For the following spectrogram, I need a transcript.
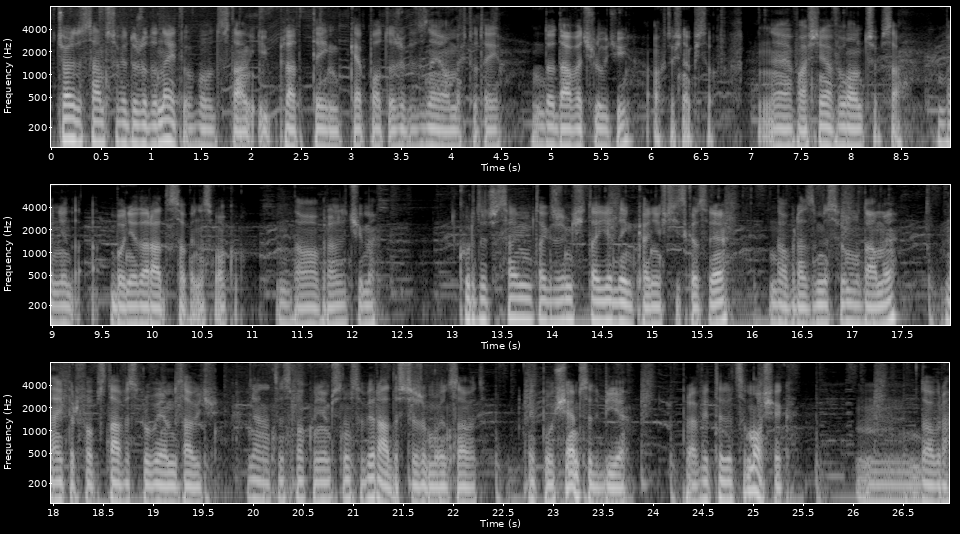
Wczoraj dostałem w sobie dużo donate'ów, bo dostałem i platynkę po to, żeby znajomych tutaj dodawać ludzi. O, ktoś napisał. Nie, właśnie ja wyłączę psa, bo nie, da, bo nie da rady sobie na smoku. Dobra, lecimy. Kurde, czasami tak, że mi się ta jedynka nie ściska, co nie? Dobra, zmysły mu damy. Najpierw obstawy spróbujemy zabić. Ja na tym smoku nie wiem, czy sobie radę, szczerze mówiąc nawet. Jak po 800 bije. Prawie tyle co Mosiek. Mm, dobra.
